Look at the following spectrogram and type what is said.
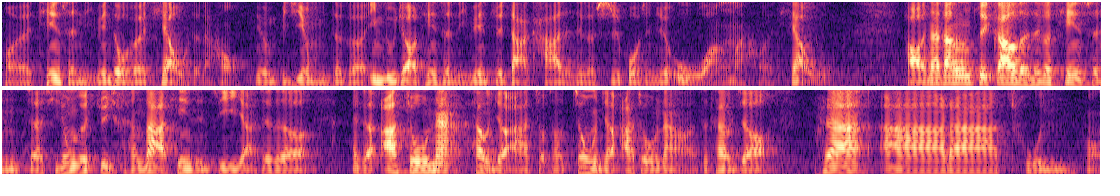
哦，天神里面都有会跳舞的啦吼，因为毕竟我们这个印度教天神里面最大咖的这个湿婆神就是舞王嘛，哦跳舞。好，那当中最高的这个天神，这其中一个最强大的天神之一啊，叫做那个阿周那，泰文叫阿周，中文叫阿周那啊，这泰文叫普拉阿拉春哦，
